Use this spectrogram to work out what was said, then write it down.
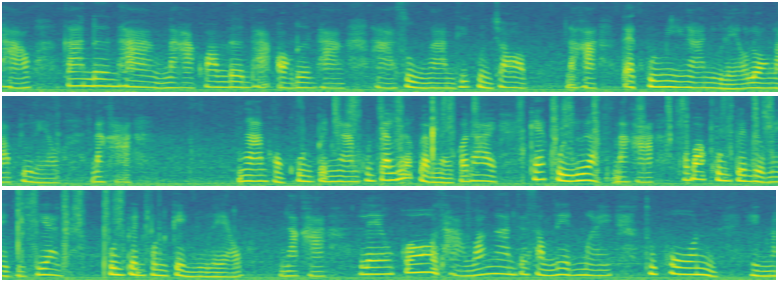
เท้า การเดินทางนะคะ ความเดินทางออกเดินทางหาสู่งานที่คุณชอบนะคะ แต่คุณมีงานอยู่แล้วรองรับอยู่แล้วนะคะ งานของคุณเป็นงานคุณจะเลือกแบบไหนก็ได้ แค่คุณเลือกนะคะ เพราะว่าคุณเป็นเดอะเมจิเชียนคุณเป็นคนเก่งอยู่แล้วนะคะ แล้วก็ถามว่างานจะสำเร็จไหมทุกคนเห็นไหม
